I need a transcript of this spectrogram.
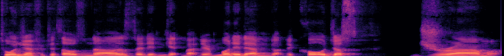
two hundred fifty thousand dollars. They didn't get back their money. They haven't got the code. Just drama.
